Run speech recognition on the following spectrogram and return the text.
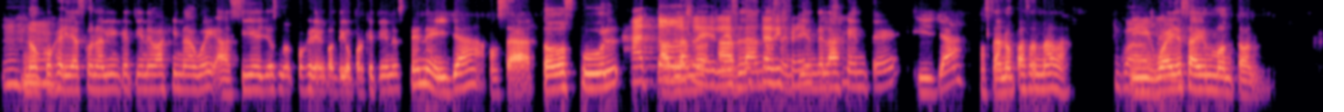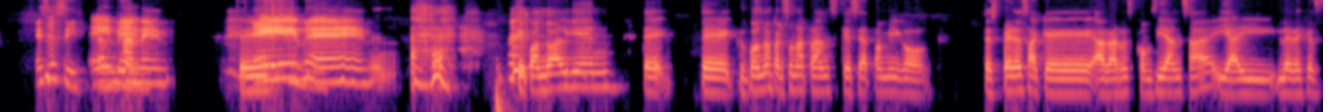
no cogerías con alguien que tiene vagina, güey, así ellos no cogerían contigo porque tienes pene y ya, o sea, todos cool, A todos hablando, le- les hablando gusta se diferente. entiende la gente y ya, o sea, no pasa nada. Y güeyes hay un montón. Eso sí. Amen. también. Amén. Sí. Amen. que cuando alguien te, te- que cuando una persona trans que sea tu amigo, te esperes a que agarres confianza y ahí le dejes,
